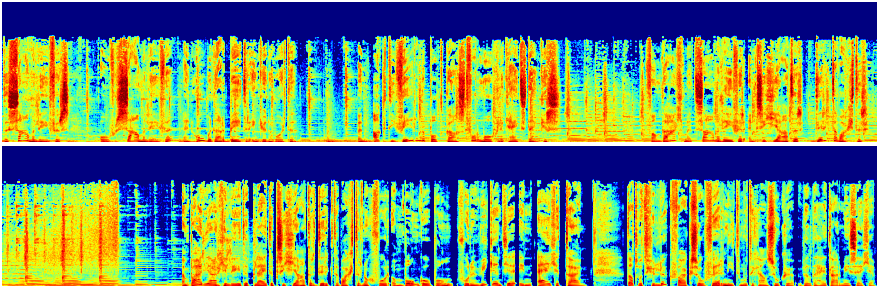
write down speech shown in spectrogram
De samenlevers over samenleven en hoe we daar beter in kunnen worden. Een activerende podcast voor mogelijkheidsdenkers. Vandaag met samenlever en psychiater Dirk de Wachter. Een paar jaar geleden pleitte psychiater Dirk de Wachter nog voor een bongobon voor een weekendje in eigen tuin. Dat we het geluk vaak zo ver niet moeten gaan zoeken, wilde hij daarmee zeggen.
